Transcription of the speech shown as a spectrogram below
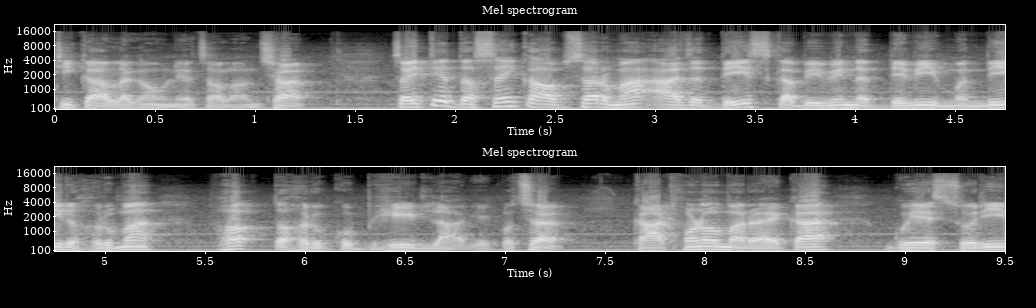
टिका लगाउने चलन छ। चैत्य दसैँका अवसरमा आज देशका विभिन्न देवी मन्दिरहरूमा भक्तहरूको भिड लागेको छ। काठमाडौँमा रहेका गुहेश्वरी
